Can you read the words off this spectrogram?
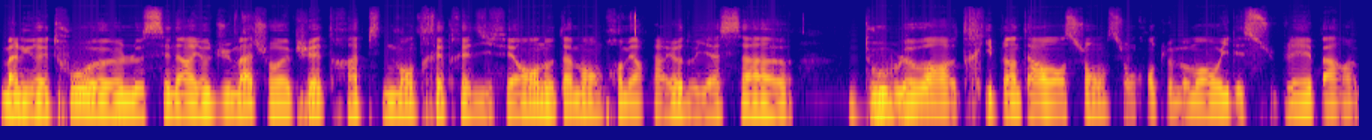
malgré tout, euh, le scénario du match aurait pu être rapidement très très différent, notamment en première période où il y a ça euh, double voire euh, triple intervention si on compte le moment où il est suppléé par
